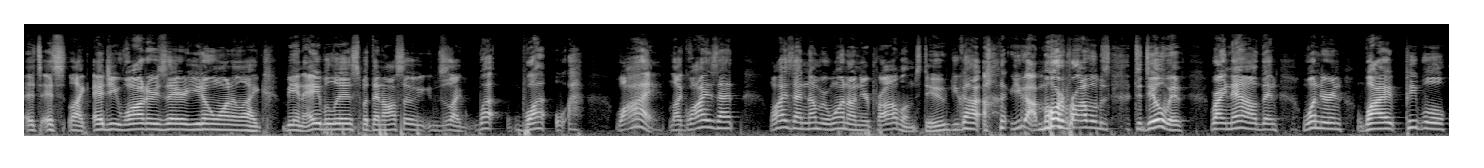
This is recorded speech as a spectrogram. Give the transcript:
it's it's like edgy waters there. You don't want to like be an ableist, but then also just like what what why? Like why is that why is that number 1 on your problems, dude? You got you got more problems to deal with right now than wondering why people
